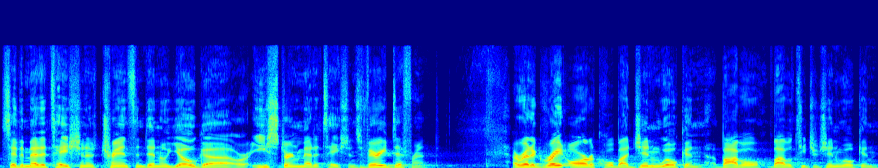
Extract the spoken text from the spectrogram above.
say, the meditation of transcendental yoga or Eastern meditation. It's very different. I read a great article by Jen Wilkin, a Bible, Bible teacher, Jen Wilkin,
